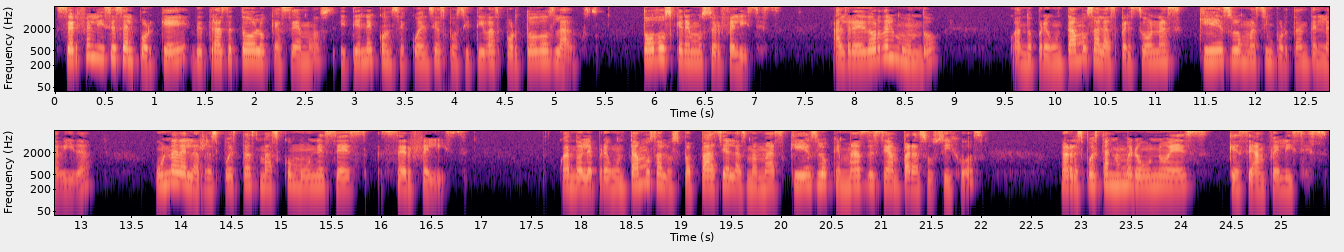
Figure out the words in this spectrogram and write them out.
Ser feliz es el porqué detrás de todo lo que hacemos y tiene consecuencias positivas por todos lados. Todos queremos ser felices. Alrededor del mundo, cuando preguntamos a las personas qué es lo más importante en la vida, una de las respuestas más comunes es ser feliz. Cuando le preguntamos a los papás y a las mamás qué es lo que más desean para sus hijos, la respuesta número uno es que sean felices.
